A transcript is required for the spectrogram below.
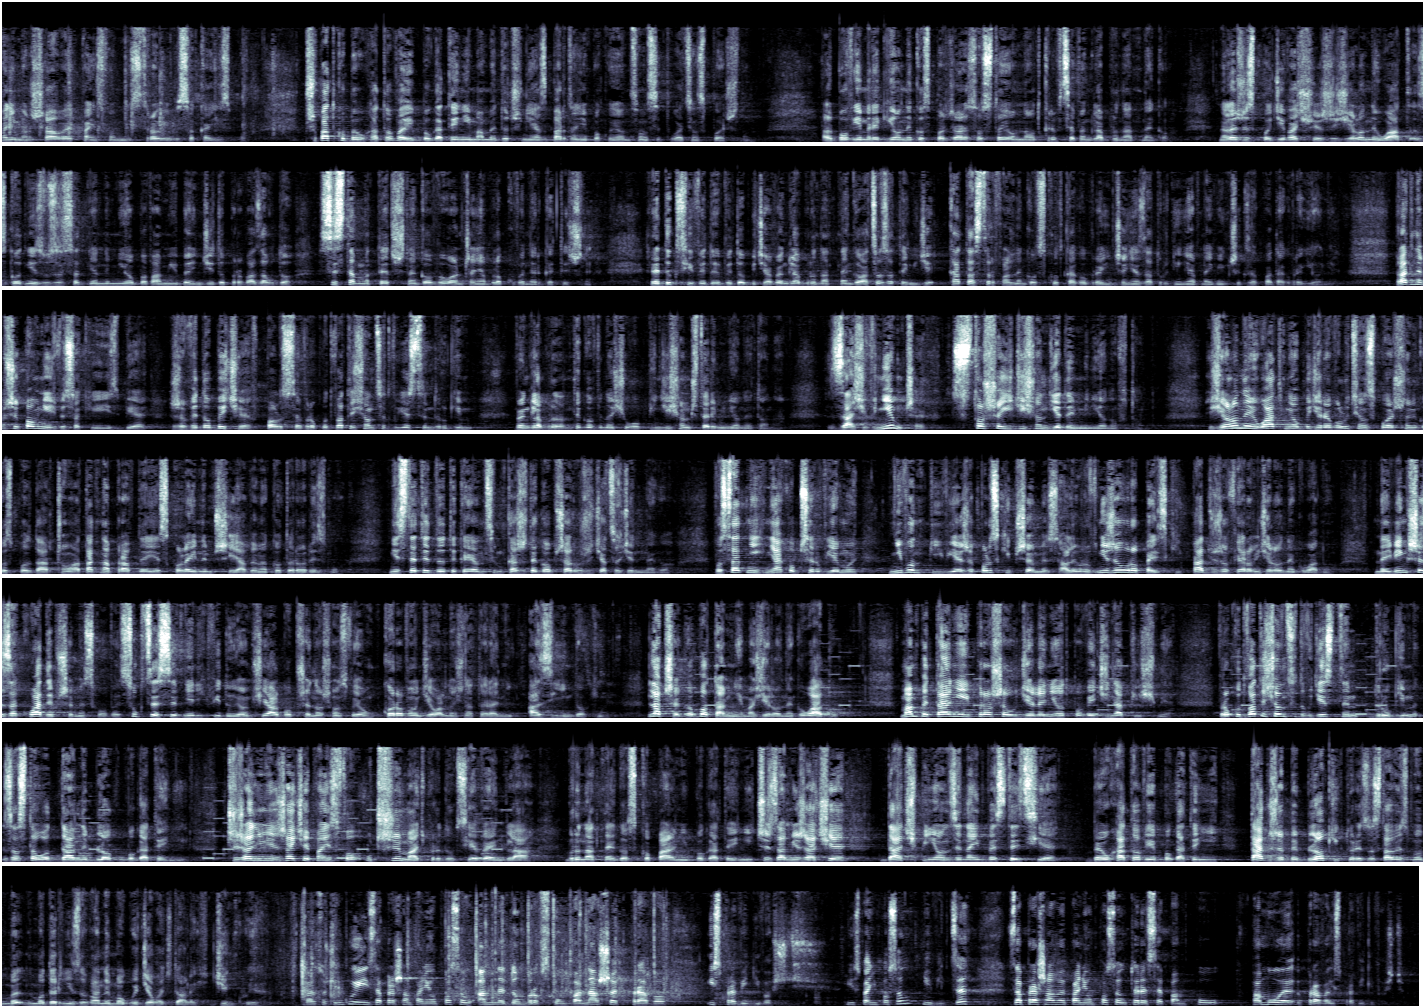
Pani Marszałek, Państwo Ministrowie, Wysoka Izbo! W przypadku Bełchatowa i Bogatyni mamy do czynienia z bardzo niepokojącą sytuacją społeczną, albowiem regiony gospodarstwa stoją na odkrywce węgla brunatnego. Należy spodziewać się, że Zielony Ład zgodnie z uzasadnionymi obawami będzie doprowadzał do systematycznego wyłączania bloków energetycznych, redukcji wydobycia węgla brunatnego, a co za tym idzie, katastrofalnego w skutkach ograniczenia zatrudnienia w największych zakładach w regionie. Pragnę przypomnieć Wysokiej Izbie, że wydobycie w Polsce w roku 2022 węgla brunatnego wynosiło 54 miliony ton, zaś w Niemczech 161 milionów ton. Zielony Ład miał być rewolucją społeczną i gospodarczą, a tak naprawdę jest kolejnym przejawem ekoterroryzmu, niestety dotykającym każdego obszaru życia codziennego. W ostatnich dniach obserwujemy niewątpliwie, że polski przemysł, ale również europejski, padł już ofiarą Zielonego Ładu. Największe zakłady przemysłowe sukcesywnie likwidują się albo przenoszą swoją korową działalność na teren Azji i Indochin. Dlaczego? Bo tam nie ma Zielonego Ładu. Mam pytanie i proszę o udzielenie odpowiedzi na piśmie. W roku 2022 został oddany blok Bogatyni. Czy zamierzacie Państwo utrzymać produkcję węgla brunatnego z kopalni Bogatyni? Czy zamierzacie dać pieniądze na inwestycje w Bełchatowie Bogatyni, tak żeby bloki, które zostały zmodernizowane, mogły działać dalej? Dziękuję. Bardzo dziękuję i zapraszam panią poseł Annę Dąbrowską-Banaszek, Prawo i Sprawiedliwość. Jest pani poseł? Nie widzę. Zapraszamy panią poseł Teresę Pamułę, Prawo i Sprawiedliwość.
